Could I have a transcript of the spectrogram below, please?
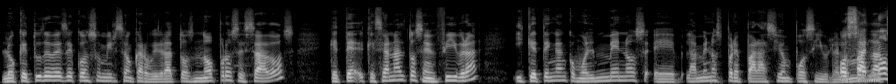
Lo que tú debes de consumir son carbohidratos no procesados, que, te- que sean altos en fibra y que tengan como el menos, eh, la menos preparación posible. o lo sea, más no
